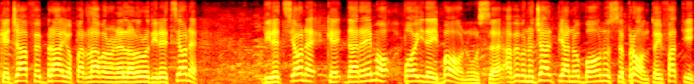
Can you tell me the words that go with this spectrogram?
che già a febbraio parlavano nella loro direzione direzione che daremo poi dei bonus. Avevano già il piano bonus pronto, infatti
